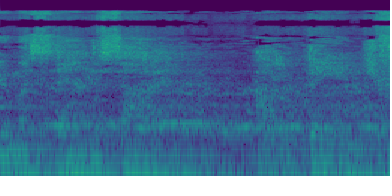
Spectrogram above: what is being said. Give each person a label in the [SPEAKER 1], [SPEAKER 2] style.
[SPEAKER 1] You must stand aside, out of danger.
